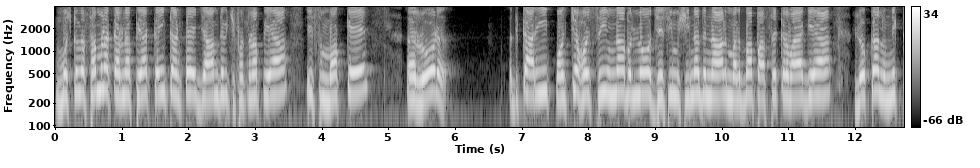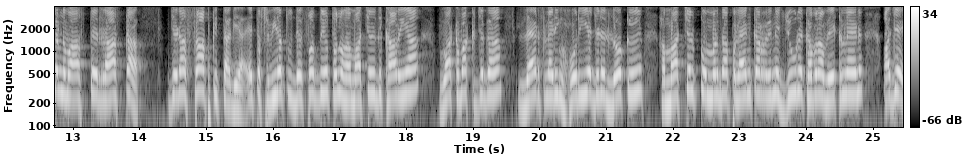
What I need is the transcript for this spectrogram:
ਮੁਸ਼ਕਲ ਦਾ ਸਾਹਮਣਾ ਕਰਨਾ ਪਿਆ, ਕਈ ਘੰਟੇ ਜਾਮ ਦੇ ਵਿੱਚ ਫਸਣਾ ਪਿਆ। ਇਸ ਮੌਕੇ ਰੋਡ ਅਧਿਕਾਰੀ ਪਹੁੰਚੇ ਹੋਏ ਸੀ। ਉਹਨਾਂ ਵੱਲੋਂ ਜੇਸੀ ਮਸ਼ੀਨਾਂ ਦੇ ਨਾਲ ਮਲਬਾ ਪਾਸੇ ਕਰਵਾਇਆ ਗਿਆ। ਲੋਕਾਂ ਨੂੰ ਨਿਕਲਣ ਵਾਸਤੇ ਰਾਸਤਾ ਜਿਹੜਾ ਸਾਫ਼ ਕੀਤਾ ਗਿਆ। ਇਹ ਤਸਵੀਰਾਂ ਤੁਸੀਂ ਦੇਖ ਸਕਦੇ ਹੋ। ਤੁਹਾਨੂੰ ਹਿਮਾਚਲ ਦੀ ਦਿਖਾ ਰਹੀਆਂ। ਵੱਖ-ਵੱਖ ਜਗ੍ਹਾ ਲੈਂਡ ਸਲਾਈਡਿੰਗ ਹੋ ਰਹੀ ਹੈ, ਜਿਹੜੇ ਲੋਕ ਹਿਮਾਚਲ ਘੁੰਮਣ ਦਾ ਪਲਾਨ ਕਰ ਰਹੇ ਨੇ। ਜ਼ਰੂਰ ਇਹ ਖਬਰਾਂ ਵੇਖ ਲੈਣ। ਅਜੇ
